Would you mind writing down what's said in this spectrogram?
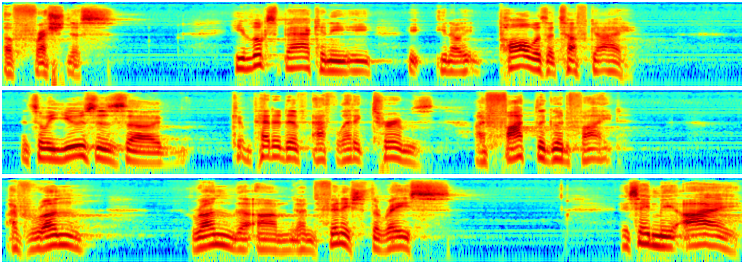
of freshness. He looks back and he, he, he you know, Paul was a tough guy. And so he uses uh, competitive athletic terms. I fought the good fight. I've run, run the, um, and finish the race. He said to me, I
